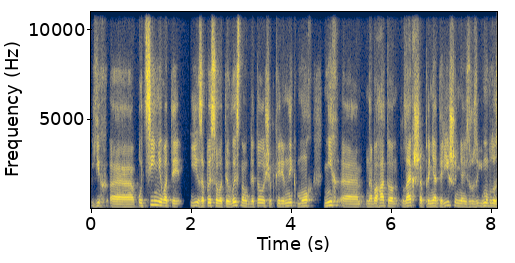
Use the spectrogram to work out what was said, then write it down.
їх е, оцінювати і записувати висновок для того, щоб керівник мог міг е, набагато легше прийняти рішення, і йому було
